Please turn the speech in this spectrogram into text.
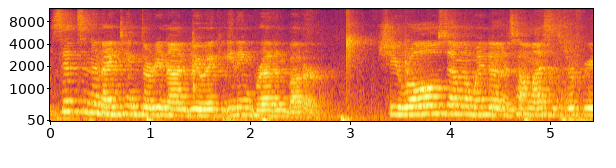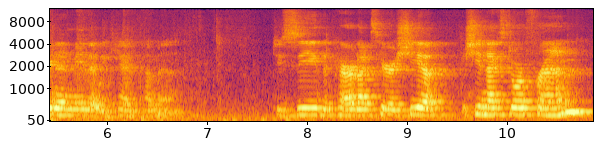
sits in a 1939 Buick eating bread and butter. She rolls down the window to tell my sister Frieda and me that we can't come in. Do you see the paradox here? Is she a, is she a next door friend?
